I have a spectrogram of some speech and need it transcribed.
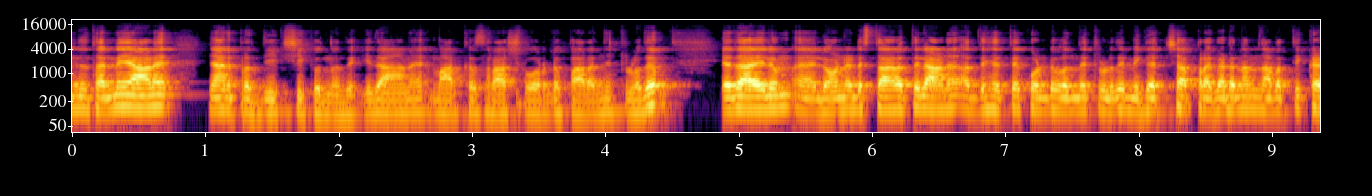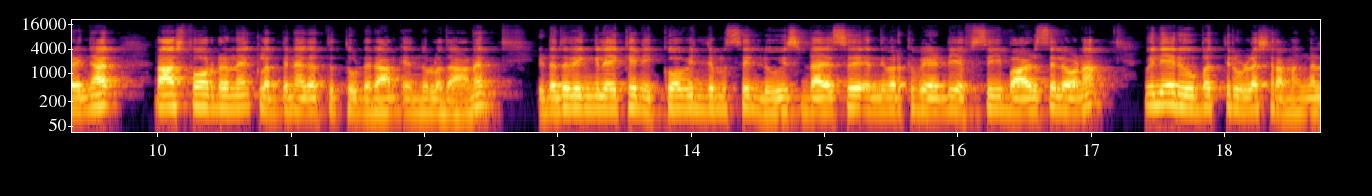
എന്ന് തന്നെയാണ് ഞാൻ പ്രതീക്ഷിക്കുന്നത്. ഇതാണ് മാർക്കസ് റാഷ്ഫോർഡ് പറഞ്ഞിട്ടുള്ളത്. ഏതായാലും അടിസ്ഥാനത്തിലാണ് അദ്ദേഹത്തെ കൊണ്ടുവന്നിട്ടുള്ളത്. മികച്ച പ്രകടനം നടത്തി കഴിഞ്ഞാൽ റാഷ്ഫോർഡിന് ക്ലബിനകത്ത് തുടരാം എന്നുള്ളതാണ്. ഇടതുവിങ്ങിലേക്ക് നിക്കോ വില്യംസ് ലൂയിസ് ഡയസ് എന്നിവർക്ക് വേണ്ടി എഫ് സി ബാഴ്സലോണ വലിയ രൂപത്തിലുള്ള ശ്രമങ്ങൾ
